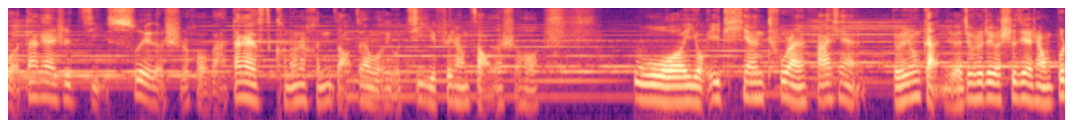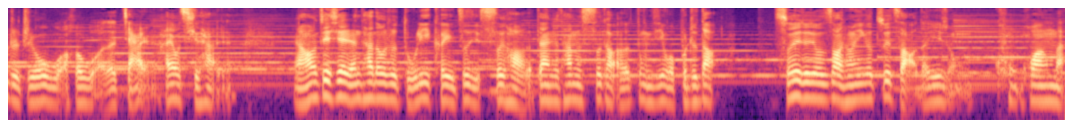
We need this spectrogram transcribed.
我大概是几岁的时候吧，大概可能是很早，在我有记忆非常早的时候，我有一天突然发现有一种感觉，就是这个世界上不止只有我和我的家人，还有其他人。然后这些人他都是独立可以自己思考的，但是他们思考的动机我不知道，所以这就造成一个最早的一种恐慌吧，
